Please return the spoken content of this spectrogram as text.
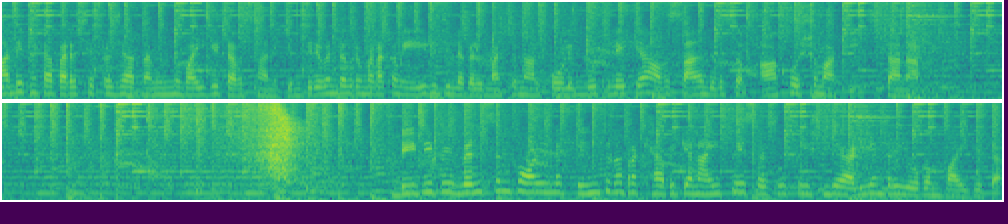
ആദ്യഘട്ട പരസ്യ പ്രചാരണം ഇന്ന് വൈകിട്ട് അവസാനിക്കും. തിരുവനന്തപുരം അടക്കം ഏഴ് ജില്ലകൾ മറ്റന്നാൾ പോളിംഗ് ബൂത്തിലേക്ക് അവസാന ദിവസം ആഘോഷമാക്കി സ്ഥാനാർത്ഥി. ഡി ജി പി വിൻസെന്റ് പോളിന് പിന്തുണ പ്രഖ്യാപിക്കാൻ ഐ പി എസ് അസോസിയേഷന്റെ അടിയന്തര യോഗം വൈകിട്ട്.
